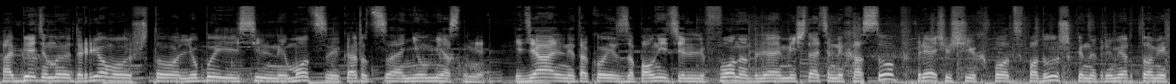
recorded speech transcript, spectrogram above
обеденную дрему, что любые сильные эмоции кажутся неуместными. Идеальный такой заполнитель фона для мечтательных особ, прячущих под подушкой, например, томик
